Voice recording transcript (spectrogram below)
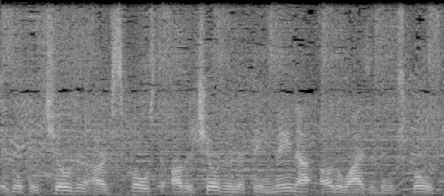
is that their children are exposed to other children that they may not otherwise have been exposed to.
